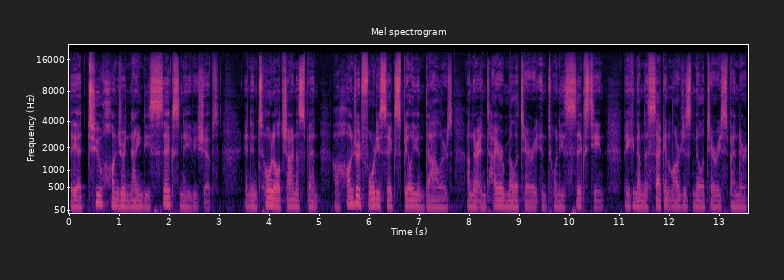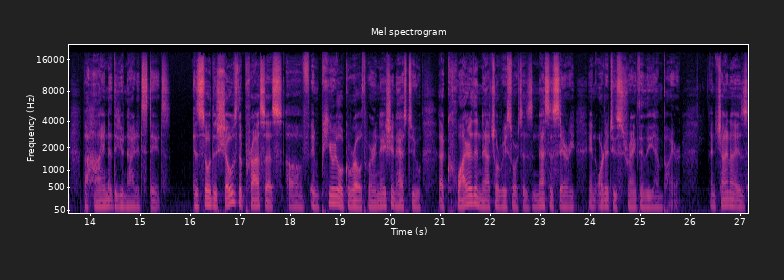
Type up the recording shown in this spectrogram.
they had 296 Navy ships. And in total, China spent $146 billion on their entire military in 2016, making them the second largest military spender behind the United States. And so this shows the process of imperial growth where a nation has to acquire the natural resources necessary in order to strengthen the empire. And China is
